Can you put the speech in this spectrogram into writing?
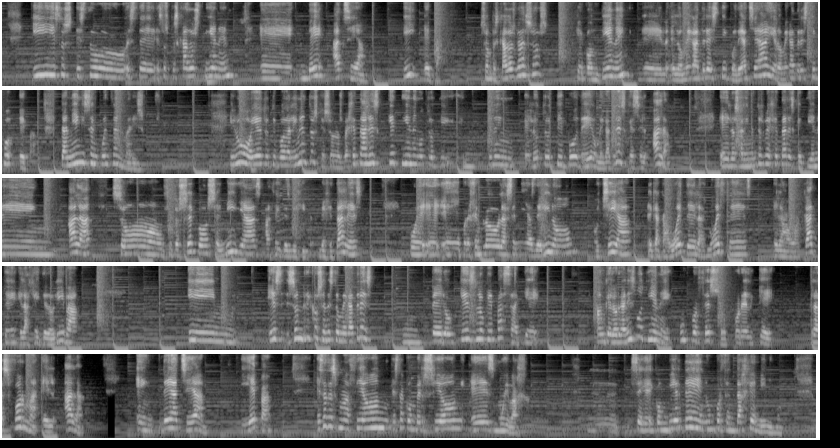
Y estos, este, estos pescados tienen eh, DHA y EPA. Son pescados grasos que contienen el, el omega 3 tipo DHA y el omega 3 tipo EPA. También se encuentra en mariscos. Y luego hay otro tipo de alimentos que son los vegetales que tienen, otro tienen el otro tipo de omega 3, que es el ALA. Eh, los alimentos vegetales que tienen ALA son frutos secos, semillas, aceites vegetales, pues, eh, eh, por ejemplo, las semillas de lino o chía, el cacahuete, las nueces, el aguacate, el aceite de oliva. Y, son ricos en este omega 3, Mm, pero, ¿qué es lo que pasa? Que aunque el organismo tiene un proceso por el que transforma el ALA en DHA y EPA, esta transformación, esta conversión es muy baja. Mm, se convierte en un porcentaje mínimo.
